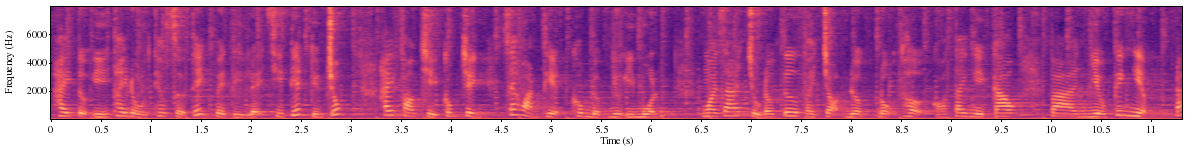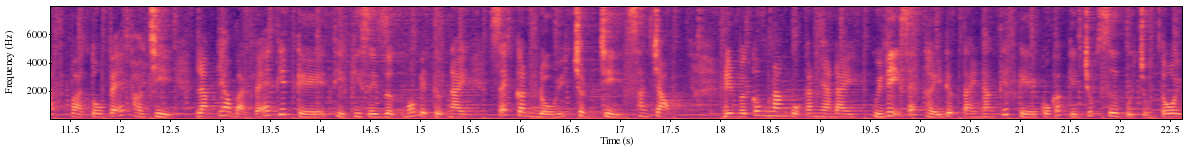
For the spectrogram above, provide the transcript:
hay tự ý thay đổi theo sở thích về tỷ lệ chi tiết kiến trúc hay phào chỉ công trình sẽ hoàn thiện không được như ý muốn. Ngoài ra, chủ đầu tư phải chọn được độ thợ có tay nghề cao và nhiều kinh nghiệm đắp và tô vẽ phào chỉ làm theo bản vẽ thiết kế thì khi xây dựng mẫu biệt thự này sẽ cân đối chuẩn chỉ sang trọng. Đến với công năng của căn nhà này, quý vị sẽ thấy được tài năng thiết kế của các kiến trúc sư của chúng tôi.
